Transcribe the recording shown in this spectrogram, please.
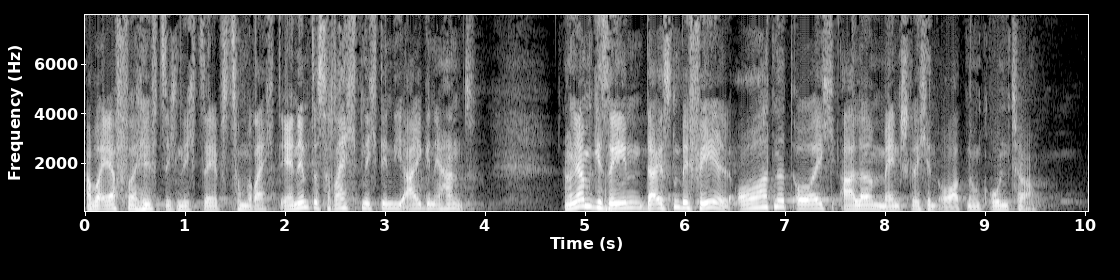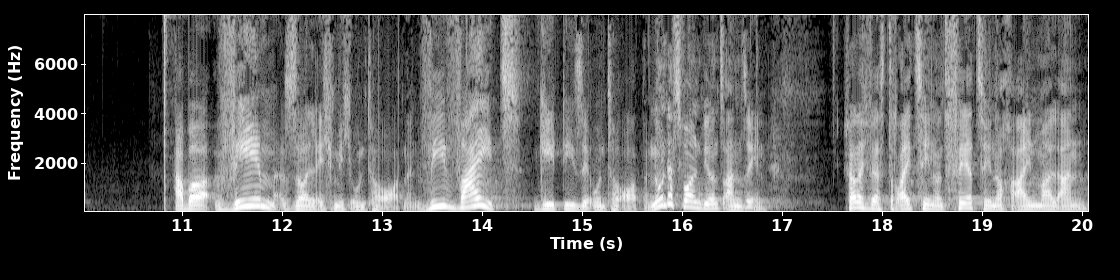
aber er verhilft sich nicht selbst zum Recht. Er nimmt das Recht nicht in die eigene Hand. Und wir haben gesehen, da ist ein Befehl. Ordnet euch aller menschlichen Ordnung unter. Aber wem soll ich mich unterordnen? Wie weit geht diese Unterordnung? Nun, das wollen wir uns ansehen. Schaut euch Vers 13 und 14 noch einmal an.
